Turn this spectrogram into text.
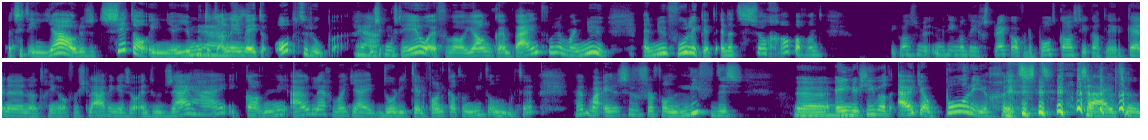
Het zit in jou. Dus het zit al in je. Je moet het alleen weten op te roepen. Dus ik moest heel even wel janken en pijn voelen. Maar nu. En nu voel ik het. En het is zo grappig. Want ik was met, met iemand in gesprek over de podcast die ik had leren kennen. En dat ging over verslaving en zo. En toen zei hij: Ik kan niet uitleggen wat jij door die telefoon. Ik had hem niet ontmoet. Hè, maar het is een soort van liefdes. Uh, energie wat uit jouw poriën gutst, zei hij toen.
